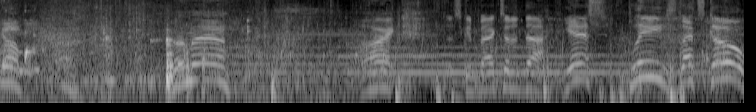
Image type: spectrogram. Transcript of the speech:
Come. Good man. All right, let's get back to the dock. Yes, please, let's go.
